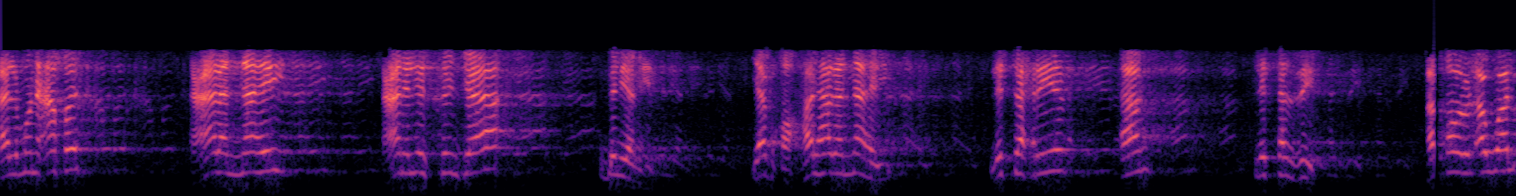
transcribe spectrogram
المنعقد على النهي عن الاستنجاء باليمين. يبقى هل هذا النهي للتحريم أم للتنزيه؟ القول الأول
